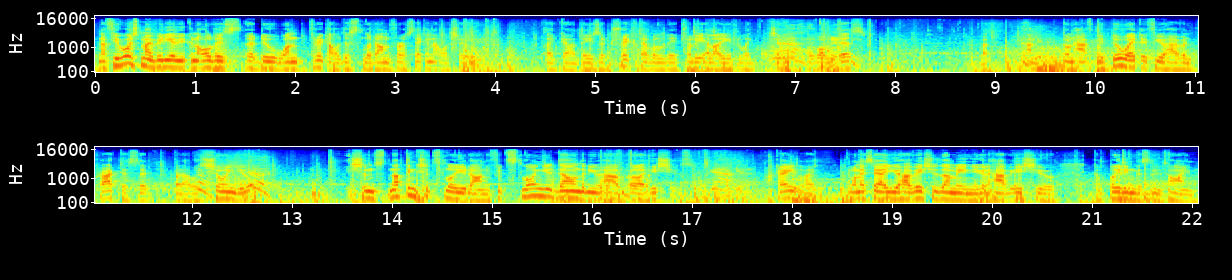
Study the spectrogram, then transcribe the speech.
Now, if you watch my video, you can always uh, do one trick. I'll just slow down for a second. I'll show you. Like, uh, there's a trick that will literally allow you to like jump above this. But I mean, don't have to do it if you haven't practiced it. But I was showing you. It shouldn't, nothing should slow you down. If it's slowing you down, then you have uh, issues. Okay, like when I say you have issues, I mean you're gonna have issue completing this in time.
